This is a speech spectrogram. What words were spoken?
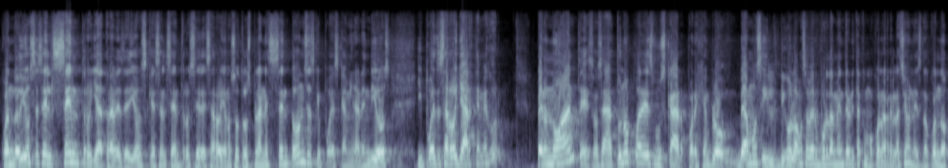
Cuando Dios es el centro y a través de Dios, que es el centro, se desarrollan los otros planes, es entonces que puedes caminar en Dios y puedes desarrollarte mejor. Pero no antes, o sea, tú no puedes buscar, por ejemplo, veamos y digo, lo vamos a ver burdamente ahorita como con las relaciones, ¿no? Cuando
